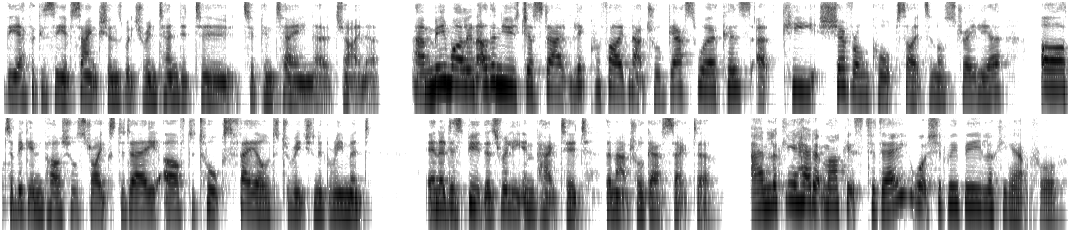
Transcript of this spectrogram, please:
the efficacy of sanctions which are intended to, to contain uh, China. And meanwhile, in other news just out, liquefied natural gas workers at key Chevron Corp sites in Australia are to begin partial strikes today after talks failed to reach an agreement in a dispute that's really impacted the natural gas sector. And looking ahead at markets today, what should we be looking out for?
